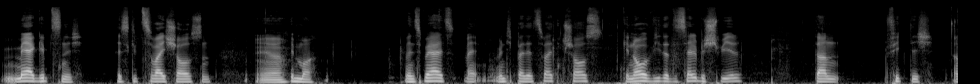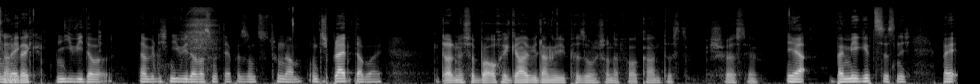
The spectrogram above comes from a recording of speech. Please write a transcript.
mehr gibt's nicht. Es gibt zwei Chancen. Ja. Immer. Wenn es mehr als, wenn, wenn ich bei der zweiten Chance genau wieder dasselbe spiele, dann fick dich. Dann, Dann weg. weg. Nie wieder. Dann will ich nie wieder was mit der Person zu tun haben. Und ich bleib dabei. Dann ist aber auch egal, wie lange die Person schon davor kanntest. Ich schwör's dir. Ja, bei mir gibt's das nicht. Bei,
